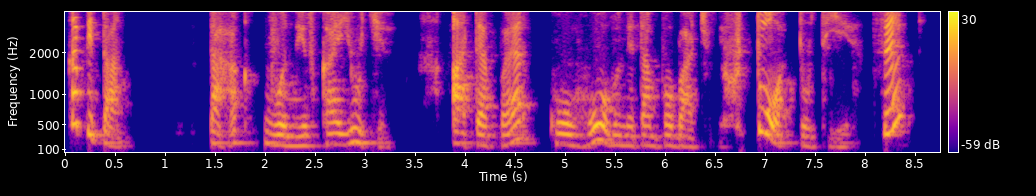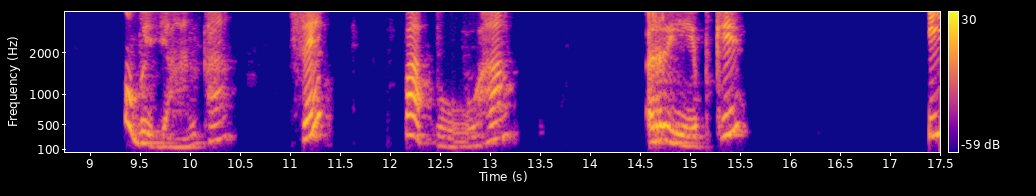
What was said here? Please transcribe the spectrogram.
капітан. Так, вони в каюті. А тепер кого вони там побачили? Хто тут є? Це обезьянка, це папуга, рибки і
